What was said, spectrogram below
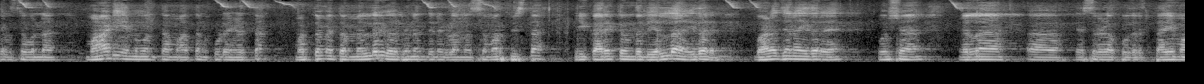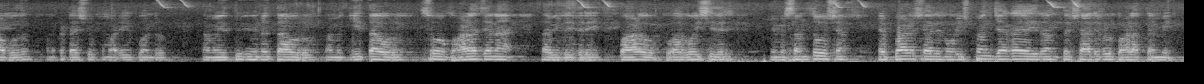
ಕೆಲಸವನ್ನ ಮಾಡಿ ಎನ್ನುವಂಥ ಮಾತನ್ನು ಕೂಡ ಹೇಳ್ತಾ ಮತ್ತೊಮ್ಮೆ ತಮ್ಮೆಲ್ಲರಿಗೂ ಅಭಿನಂದನೆಗಳನ್ನು ಸಮರ್ಪಿಸ್ತಾ ಈ ಕಾರ್ಯಕ್ರಮದಲ್ಲಿ ಎಲ್ಲ ಇದ್ದಾರೆ ಬಹಳ ಜನ ಇದ್ದಾರೆ ಬಹುಶಃ ಎಲ್ಲ ಹೆಸರು ಹೇಳಕ್ಕೆ ಹೋದ್ರೆ ಟೈಮ್ ಆಗ್ಬೋದು. ನಮ್ಮ ಶಿವಕುಮಾರಿ ಶಿವಕುಮಾರ್ ಈಗ ಬಂದ್ರು. ನಮ್ಮ ಯುದ್ಧ ವಿನುತಾ ಅವರು, ನಮ್ಮ ಗೀತಾ ಅವರು, ಸೊ ಬಹಳ ಜನ ತಾವಿಲ್ಲಿದ್ದೀರಿ ಬಹಳ ಭಾಗವಹಿಸಿದಿರಿ ನಿಮ್ಮ ಸಂತೋಷ, ಹೆಬ್ಬಾಳ ಶಾಲೆ ನೋಡಿ, ಇಷ್ಟೊಂದು ಜಾಗ ಇರೋಂಥ ಶಾಲೆಗಳು ಬಹಳ ಕಮ್ಮಿ.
